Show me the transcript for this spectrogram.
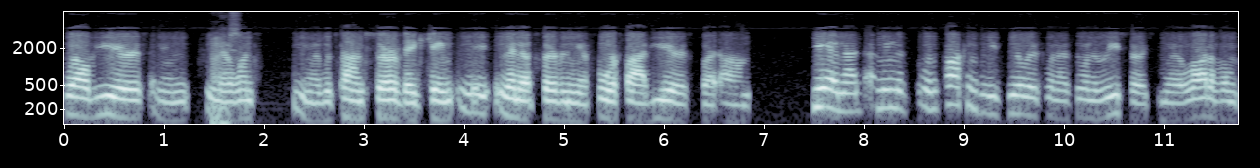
12 years, and you nice. know, once you know, with time served, they came they ended up serving you know, four or five years. But um, Yeah, and I, I mean, when talking to these dealers when I was doing the research, you know, a lot of them,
